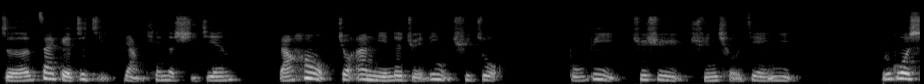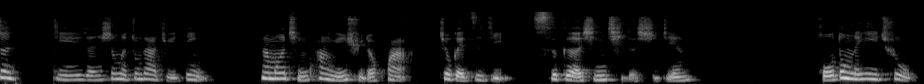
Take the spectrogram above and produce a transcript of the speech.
则再给自己两天的时间，然后就按您的决定去做，不必继续寻求建议。如果涉及人生的重大决定，那么情况允许的话，就给自己四个星期的时间。活动的益处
